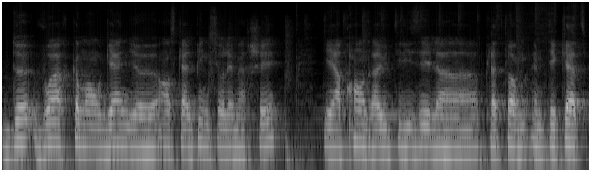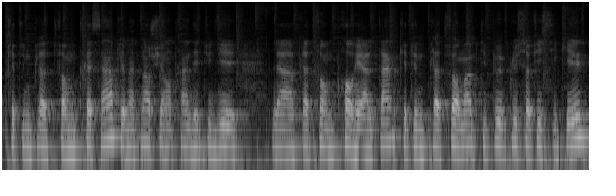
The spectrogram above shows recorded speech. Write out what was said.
de voir comment on gagne euh, en scalping sur les marchés et apprendre à utiliser la plateforme MT4 qui est une plateforme très simple et maintenant je suis en train d'étudier la plateforme ProRealTime qui est une plateforme un petit peu plus sophistiquée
